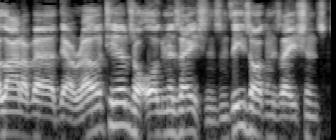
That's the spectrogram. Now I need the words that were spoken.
a lot of uh, their relatives or organizations, and these organizations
